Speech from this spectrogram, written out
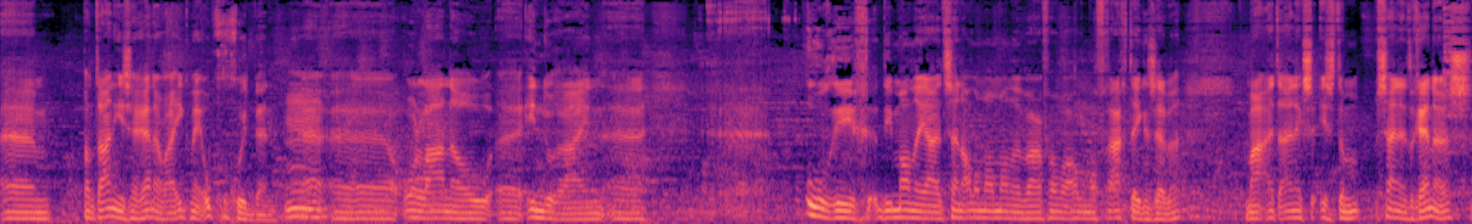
Ehm, Pantani is een renner waar ik mee opgegroeid ben. Hè? Eh, Orlano, Indurain, eh, eh, Ulrich, die mannen, ja, het zijn allemaal mannen waarvan we allemaal vraagtekens hebben. Maar uiteindelijk is het een- zijn het renners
